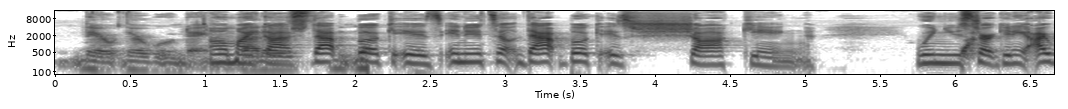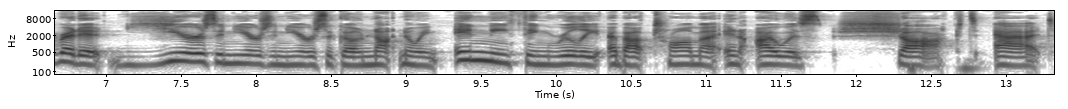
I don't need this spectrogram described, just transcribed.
their their wounding. Oh my that gosh, that book is in its own. That book is shocking. When you yeah. start getting, I read it years and years and years ago, not knowing anything really about trauma, and I was shocked at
